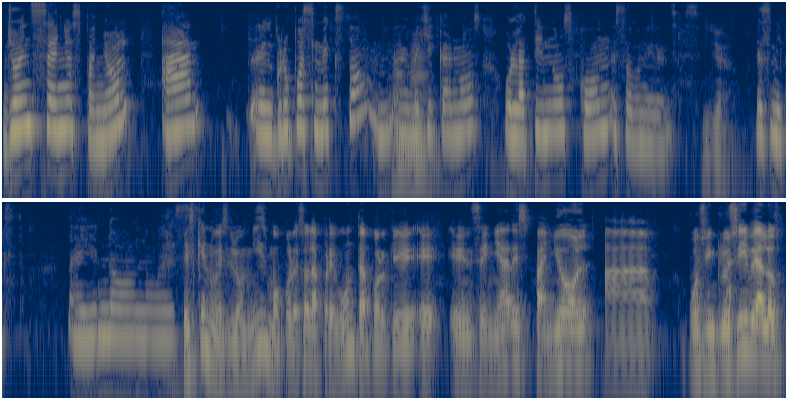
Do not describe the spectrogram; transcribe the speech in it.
Yo enseño español a, el grupo es mixto, Ujú. mexicanos o latinos con estadounidenses. Ya. Es mixto. Ahí no, no es. Es que no es lo mismo, por eso la pregunta, porque eh, enseñar español a, pues inclusive a los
